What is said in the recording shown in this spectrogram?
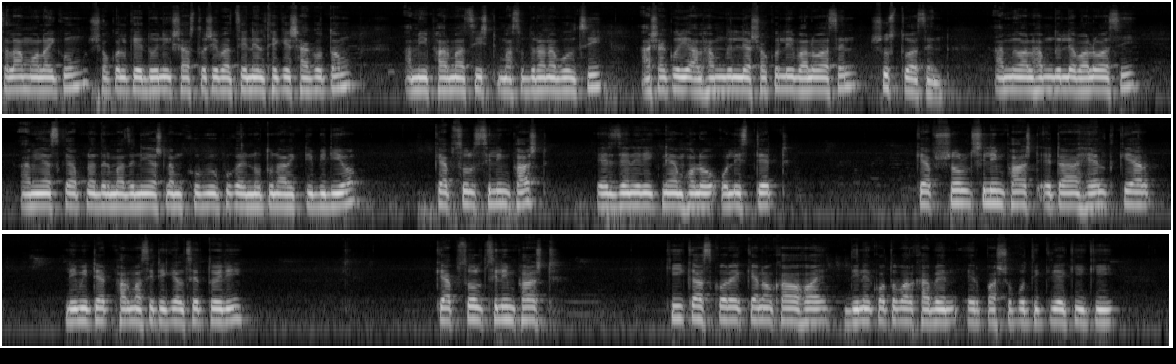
আসসালামু আলাইকুম। সকলকে দৈনিক স্বাস্থ্যসেবা চ্যানেল থেকে স্বাগতম। আমি ফার্মাসিস্ট মাসুদ রানা বলছি। আশা করি আলহামদুলিল্লাহ সকলেই ভালো আছেন, সুস্থ আছেন। আমিও আলহামদুলিল্লাহ ভালো আছি। আমি আজকে আপনাদের মাঝে নিয়ে আসলাম খুবই উপকারী নতুন আরেকটি ভিডিও। ক্যাপসুল সিলিম ফাস্ট, এর জেনেরিক নেম হলো ওলিস্টেট ক্যাপসুল সিলিম ফাস্ট, এটা হেলথ কেয়ার লিমিটেড ফার্মাসিউটিক্যালসের তৈরি। ক্যাপসুল সিলিম ফাস্ট কী কাজ করে, কেন খাওয়া হয়, দিনে কতবার খাবেন, এর পার্শ্ব প্রতিক্রিয়া কী কী,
